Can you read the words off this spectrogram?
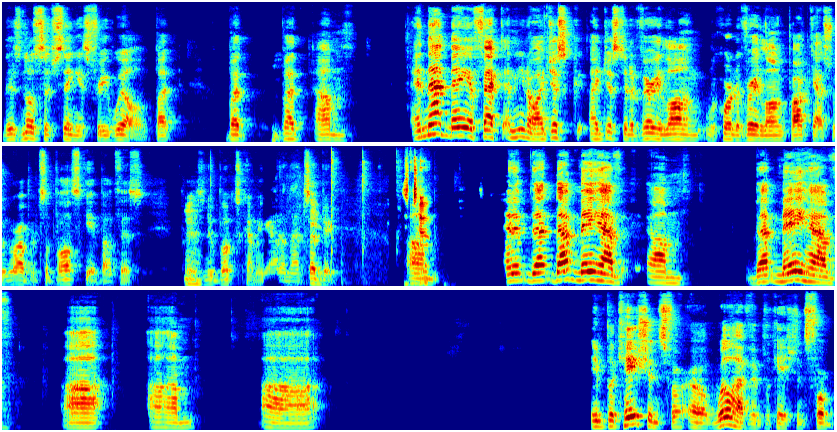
there's no such thing as free will, but but but um and that may affect and you know i just i just did a very long recorded a very long podcast with robert sapolsky about this mm. his new book's coming out on that subject um, and that that may have um, that may have uh, um, uh, implications for uh, will have implications for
